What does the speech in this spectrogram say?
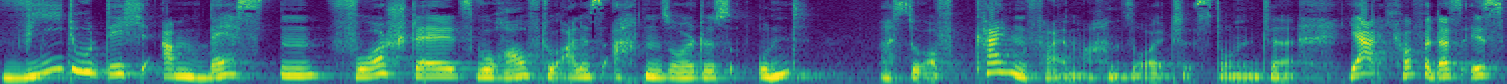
wie du dich am besten vorstellst, worauf du alles achten solltest und was du auf keinen Fall machen solltest. Und äh, ja, ich hoffe, das ist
